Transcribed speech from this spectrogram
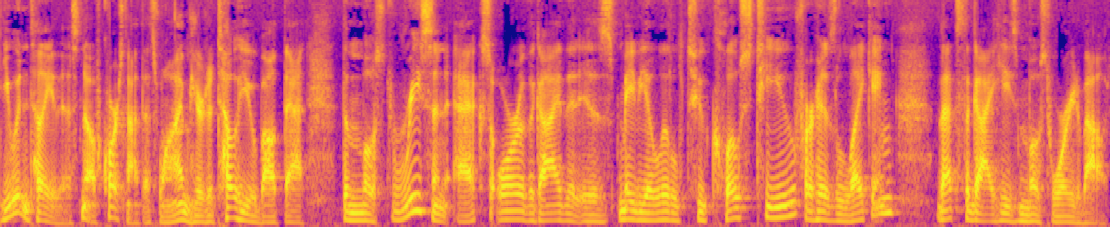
He wouldn't tell you this. No, of course not. That's why I'm here to tell you about that. The most recent ex, or the guy that is maybe a little too close to you for his liking, that's the guy he's most worried about.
